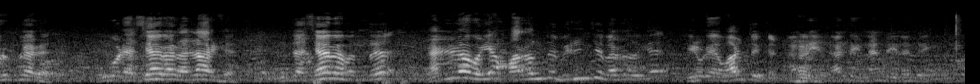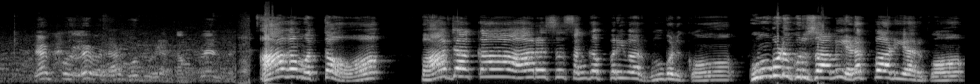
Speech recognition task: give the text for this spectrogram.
உறுப்பினர். உங்களுடைய சேவை நல்லா இருக்கு. இந்த சேவை வந்து நல்லபடியா பறந்து விரிஞ்சு வர்றதுக்கு என்னுடைய வாழ்த்துக்கள். நன்றி நன்றி நன்றி ஆக மொத்தம் பாஜக ஆர்எஸ்எஸ் சங்க பரிவார் கும்பலுக்கும் கும்புடு குருசாமி எடப்பாடியாருக்கும்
